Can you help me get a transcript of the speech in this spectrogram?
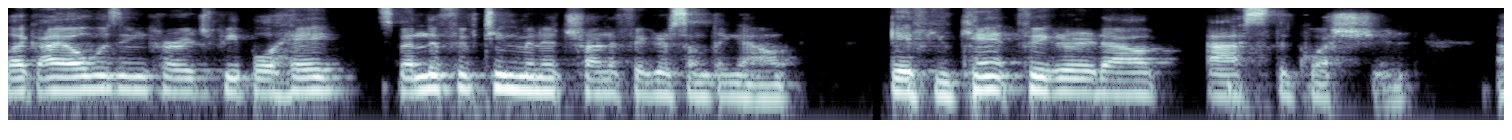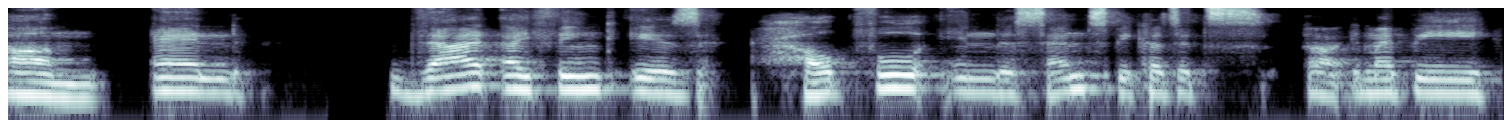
like, I always encourage people, hey, spend the 15 minutes trying to figure something out. If you can't figure it out, ask the question. Um, and that I think is helpful in the sense because it's uh, it might be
